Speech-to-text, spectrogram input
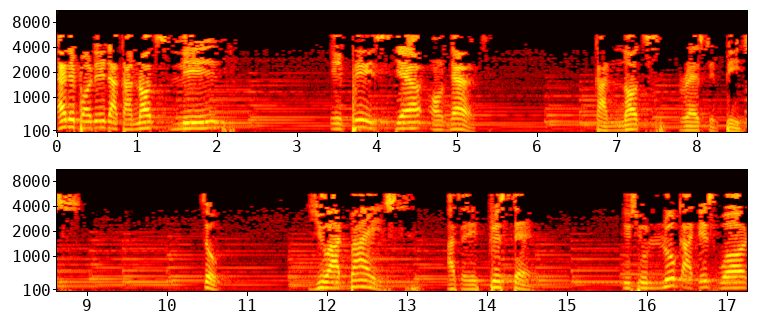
Anybody that cannot live in peace here on earth cannot rest in peace. So, you are advised as a Christian, you should look at this world,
